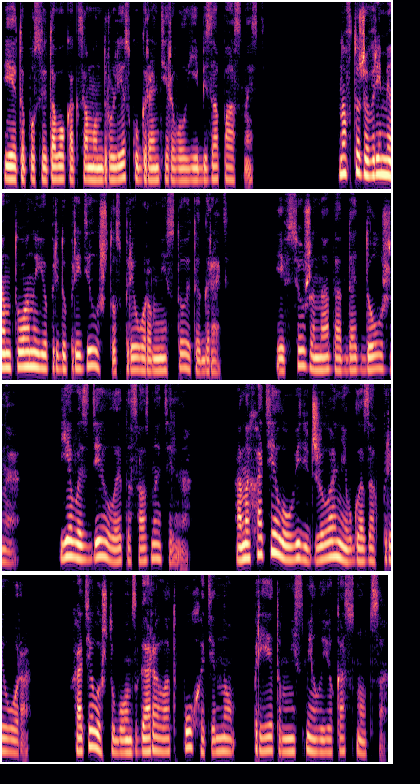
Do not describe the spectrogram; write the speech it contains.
И это после того, как сам Андрулеску гарантировал ей безопасность. Но в то же время Антуан ее предупредил, что с Приором не стоит играть. И все же надо отдать должное. Ева сделала это сознательно. Она хотела увидеть желание в глазах Приора. Хотела, чтобы он сгорал от похоти, но при этом не смел ее коснуться.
